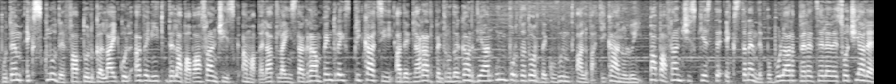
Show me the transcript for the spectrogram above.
Putem exclude faptul că like-ul a venit de la Papa Francisc. Am apelat la Instagram pentru explicații, a declarat pentru The Guardian un purtător de cuvânt al Vaticanului. Papa Francisc este extrem de popular popular pe rețelele sociale,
